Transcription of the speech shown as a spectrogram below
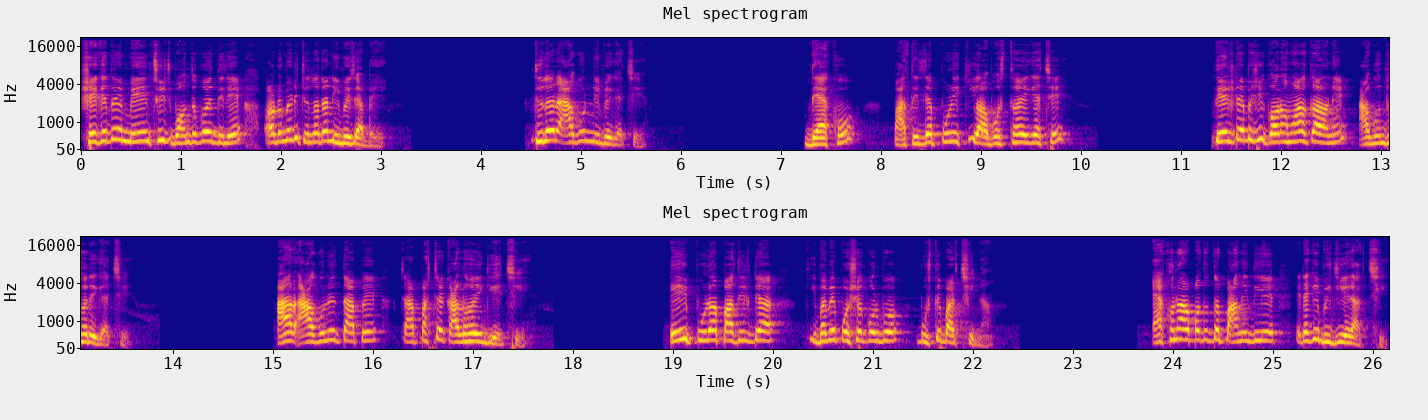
সেক্ষেত্রে মেন সুইচ বন্ধ করে দিলে অটোমেটিক চুলাটা নিভে যাবে। চুলার আগুন নিভে গেছে। দেখো, পাতিলটা পুড়ে কি অবস্থা হয়ে গেছে। তেলটা বেশি গরম হওয়ার কারণে আগুন ধরে গেছে। আর আগুনের তাপে চারপাশটা কালো হয়ে গিয়েছে। এই পুরা পাতিলটা কীভাবে পরিষ্কার করব বুঝতে পারছি না। এখন আপাতত পানি দিয়ে এটাকে ভিজিয়ে রাখছি।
